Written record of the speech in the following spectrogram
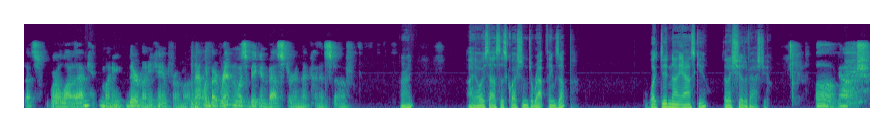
that's where a lot of that money, their money, came from on that one. But Renton was a big investor in that kind of stuff. All right. I always ask this question to wrap things up. What didn't I ask you that I should have asked you? Oh gosh.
